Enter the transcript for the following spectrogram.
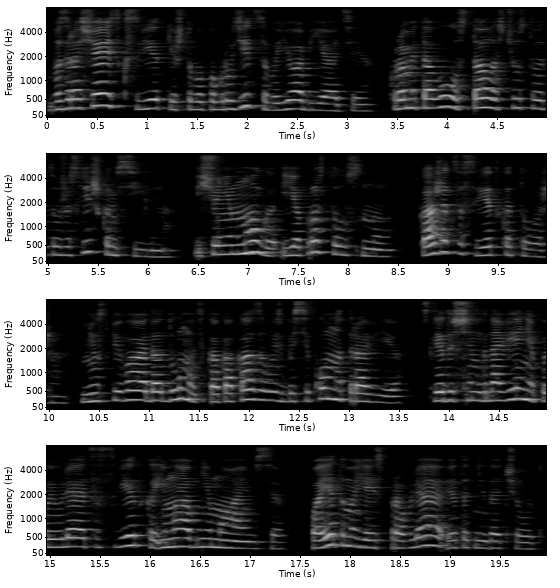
Возвращаясь к Светке, чтобы погрузиться в ее объятия. Кроме того, усталость чувствуется уже слишком сильно. Еще немного, и я просто усну. Кажется, Светка тоже. Не успевая додумать, как оказываюсь босиком на траве. В следующее мгновение появляется Светка, и мы обнимаемся. Поэтому я исправляю этот недочет.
